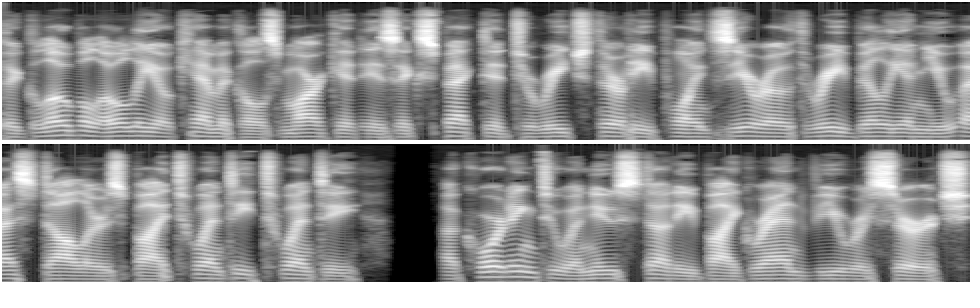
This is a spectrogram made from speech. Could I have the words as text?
The global oleochemicals market is expected to reach 30.03 billion US dollars by 2020, according to a new study by Grand View Research,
